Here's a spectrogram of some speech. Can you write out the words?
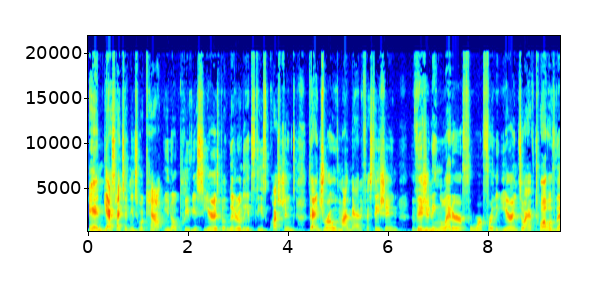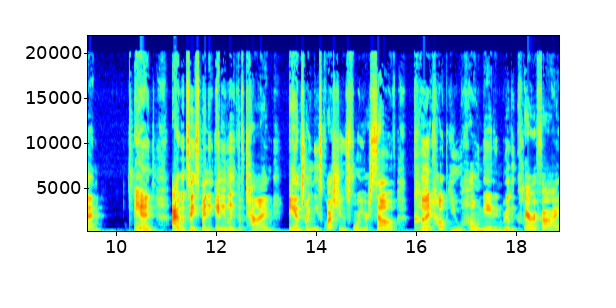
And yes, I took into account, you know, previous years, but literally it's these questions that drove my manifestation visioning letter for for the year. And so I have 12 of them. And I would say spending any length of time answering these questions for yourself could help you hone in and really clarify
